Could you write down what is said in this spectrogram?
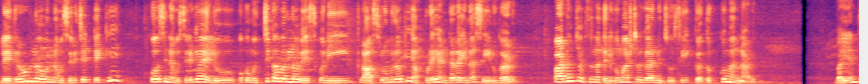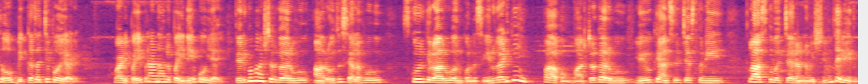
ప్లేగ్రౌండ్లో ఉన్న ఉసిరి చెట్టెక్కి కోసిన ఉసిరికాయలు ఒక ముచ్చి కవర్లో వేసుకుని క్లాస్ రూమ్లోకి అప్పుడే ఎంటర్ అయిన సీనుగాడు. పాఠం చెబుతున్న తెలుగు మాస్టర్ గారిని చూసి గతుక్కుమన్నాడు. భయంతో బిక్క చచ్చిపోయాడు. వాడిపై ప్రాణాలు పైనే పోయాయి. తెలుగు మాస్టర్ గారు ఆ రోజు సెలవు స్కూల్కి రారు అనుకున్న సీనుగాడికి పాపం మాస్టర్ గారు లీవ్ క్యాన్సిల్ చేసుకుని క్లాస్కు వచ్చారన్న విషయం తెలియదు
